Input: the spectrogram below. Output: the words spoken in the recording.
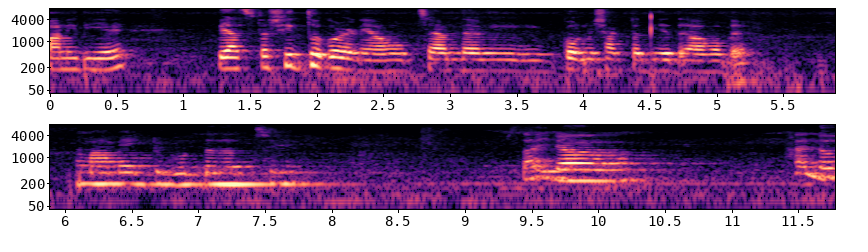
পানি দিয়ে পেঁয়াজটা সিদ্ধ করে নেওয়া হচ্ছে অ্যান্ড দেন কলমি শাকটা দিয়ে দেওয়া হবে। মামে একটু ঘুরতে যাচ্ছি। সাইরা হ্যালো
